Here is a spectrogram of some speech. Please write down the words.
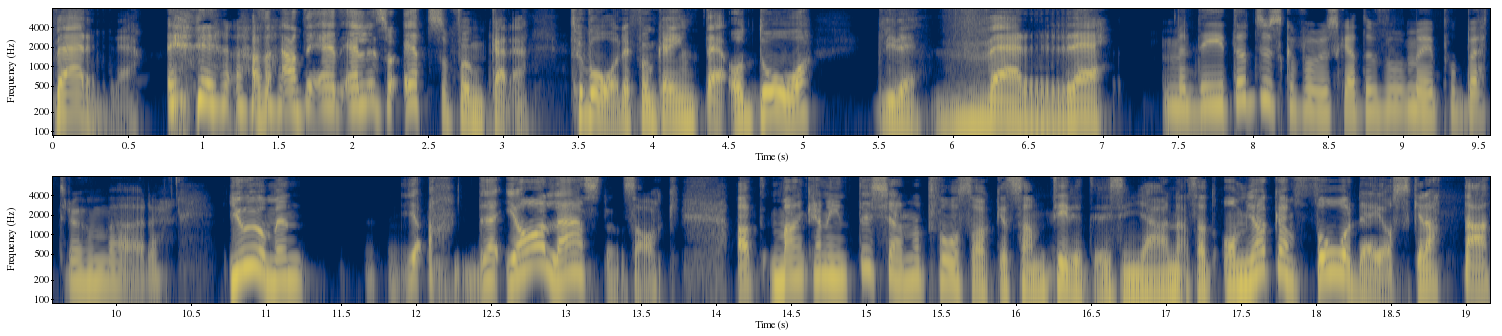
värre. Alltså, antingen, eller så ett så funkar det, två det funkar inte och då blir det värre. Men det är inte att du ska få mig skratta, du får mig på bättre humör. Jo, jo men jag, jag har läst en sak, att man kan inte känna två saker samtidigt i sin hjärna. Så att om jag kan få dig att skratta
